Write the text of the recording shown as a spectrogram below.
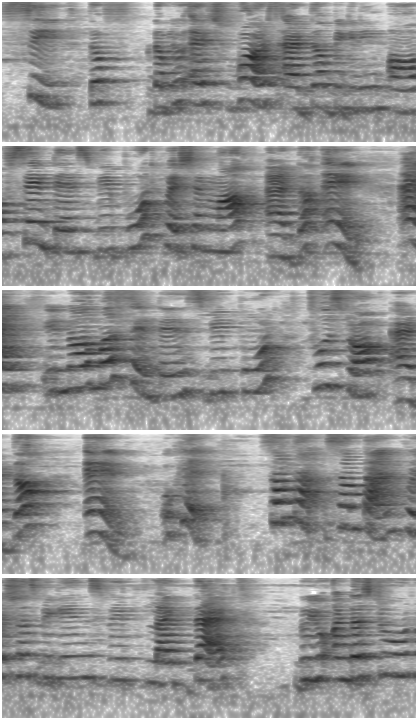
see the WH words at the beginning of sentence, we put question mark at the end. And in normal sentence, we put full stop at the end. Okay. Sometimes, sometimes questions begins with like that. Do you understood?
